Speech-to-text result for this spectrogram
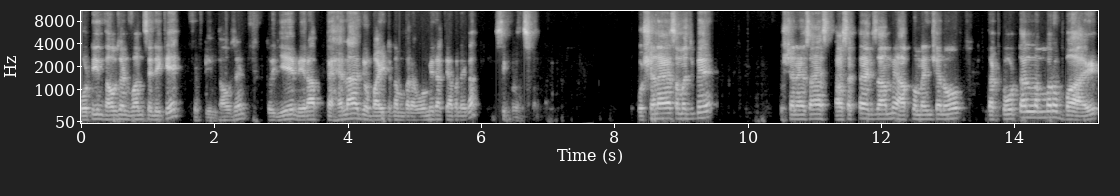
14,001 से लेके 15,000 तो ये मेरा पहला जो बाइट नंबर है वो मेरा क्या बनेगा? सीक्वेंस नंबर क्वेश्चन आया समझ में? क्वेश्चन ऐसा आ सकता है एग्ज़ाम में, आपको मेंशन हो the total number of byte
